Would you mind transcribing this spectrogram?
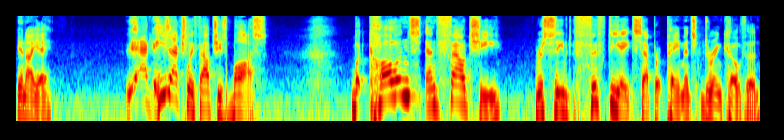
NIH. He's actually Fauci's boss. But Collins and Fauci received 58 separate payments during COVID,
